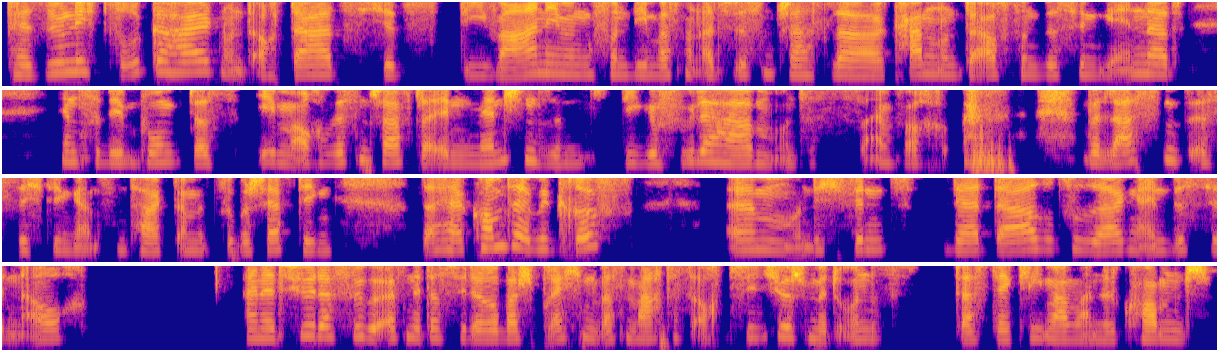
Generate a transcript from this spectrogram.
persönlich zurückgehalten und auch da hat sich jetzt die Wahrnehmung von dem, was man als Wissenschaftler kann und darf, so ein bisschen geändert, hin zu dem Punkt, dass eben auch WissenschaftlerInnen Menschen sind, die Gefühle haben und es ist einfach belastend ist, sich den ganzen Tag damit zu beschäftigen. Daher kommt der Begriff ähm, und ich finde, der hat da sozusagen ein bisschen auch eine Tür dafür geöffnet, dass wir darüber sprechen, was macht es auch psychisch mit uns, dass der Klimawandel kommt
